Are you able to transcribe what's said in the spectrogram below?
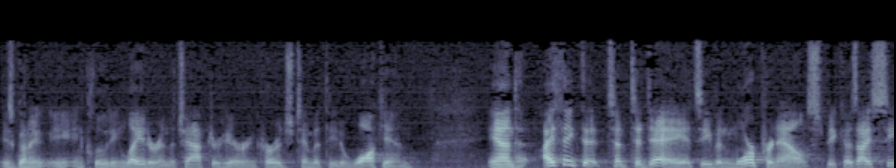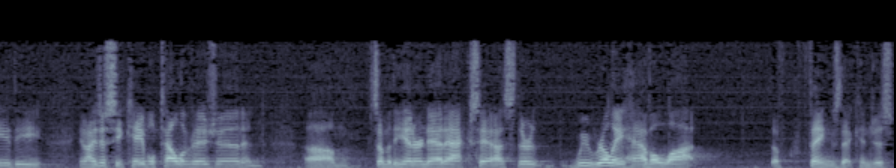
is going to, including later in the chapter here, encourage Timothy to walk in. And I think that t- today it's even more pronounced because I see the you know, I just see cable television and um, some of the internet access. There, we really have a lot of things that can just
